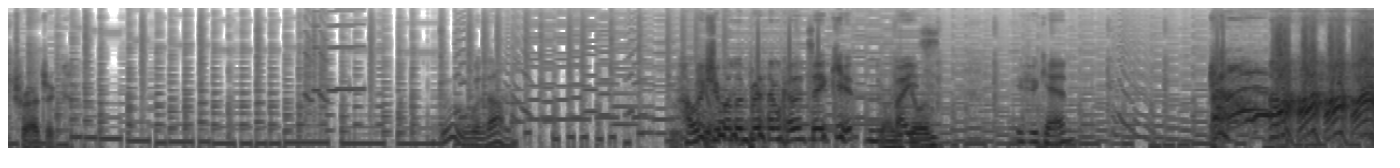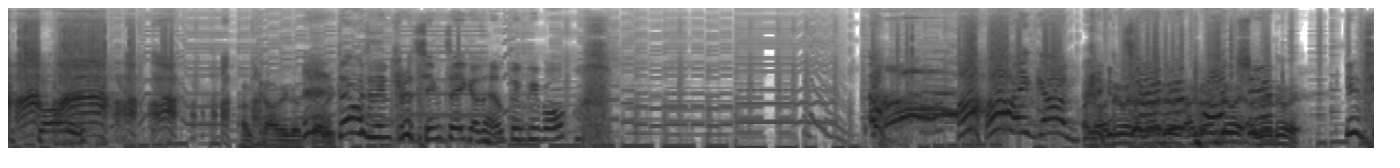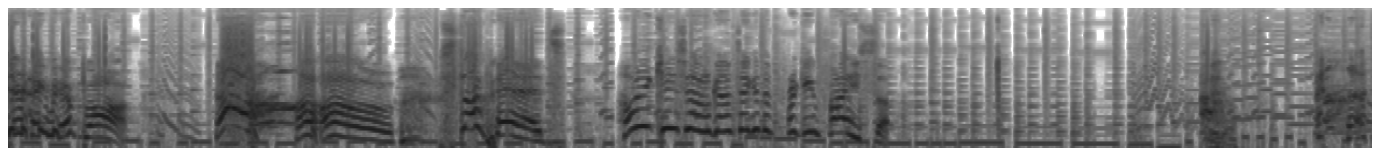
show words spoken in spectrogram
Tragic. Ooh, well done. How much you wanna bet I'm gonna take it in the You want me to kill face? If you can. Sorry. I'm coming, I'm sorry. That was an interesting take on helping people. oh my god! I'm gonna do it, I'm gonna do it, I'm gonna do it, I'm gonna do it. You're tearing me apart! Oh! Stop it! How many cases am I gonna take in the freaking face?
